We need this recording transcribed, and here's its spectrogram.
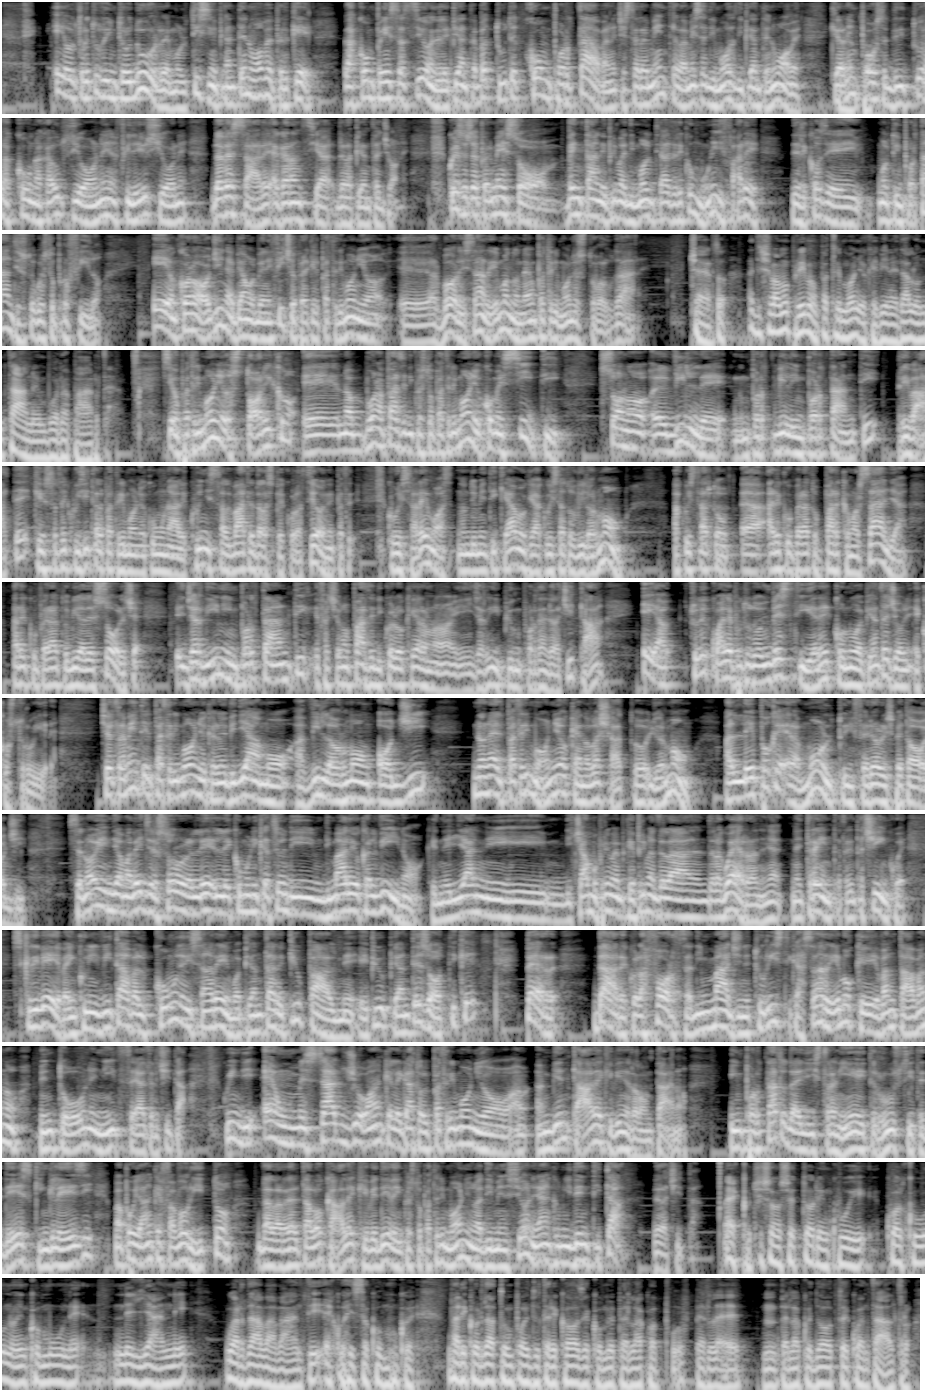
e oltretutto introdurre moltissime piante nuove perché la compensazione delle piante abbattute comportava necessariamente la messa a dimora di piante nuove che erano imposte addirittura con una cauzione, una fideiussione da versare a garanzia della piantagione. Questo ci ha permesso vent'anni prima di molti altri comuni di fare delle cose molto importanti sotto questo profilo e ancora oggi ne abbiamo il beneficio perché il patrimonio eh, arboreo di Sanremo non è un patrimonio sottovalutare. Certo, dicevamo prima un patrimonio che viene da lontano in buona parte. Sì, è un patrimonio storico e una buona parte di questo patrimonio come siti sono eh, ville, import- ville, importanti, private, che sono state acquisite dal patrimonio comunale, quindi salvate dalla speculazione. Patri- Comune Sanremo, non dimentichiamo che ha acquistato Villormont, acquistato, eh, ha recuperato Parco Marsaglia, ha recuperato Villa del Sole, cioè giardini importanti che facevano parte di quello che erano i giardini più importanti della città e a, sulle quali ha potuto investire con nuove piantagioni e costruire. Certamente il patrimonio che noi vediamo a Villa Ormont oggi non è il patrimonio che hanno lasciato gli Ormond. All'epoca era molto inferiore rispetto a oggi. Se noi andiamo a leggere solo le, le comunicazioni di, di, Mario Calvino, che negli anni, diciamo prima, prima della, della guerra, negli anni 30-35, scriveva in cui invitava il comune di Sanremo a piantare più palme e più piante esotiche per dare quella forza di immagine turistica a Sanremo che vantavano Mentone, Nizza e altre città. Quindi è un messaggio anche legato al patrimonio ambientale che viene da lontano importato dagli stranieri, russi, tedeschi, inglesi, ma poi anche favorito dalla realtà locale che vedeva in questo patrimonio una dimensione e anche un'identità della città. Ecco, ci sono settori in cui qualcuno in comune negli anni guardava avanti e questo comunque va ricordato un po' in tutte le cose come per, l'acqua, per, le, per l'acquedotto e quant'altro.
